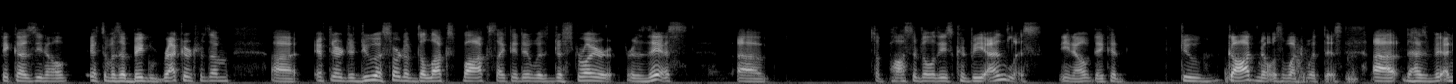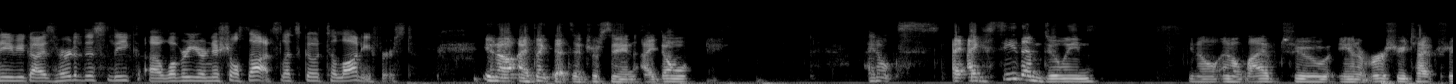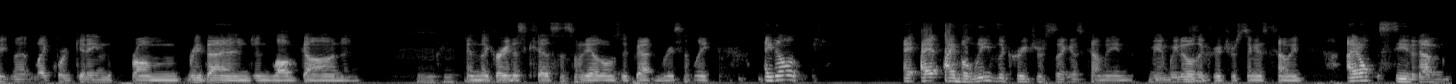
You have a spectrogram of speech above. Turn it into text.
because you know it was a big record for them, uh, if they're to do a sort of deluxe box like they did with Destroyer for this, uh, the possibilities could be endless. You know, they could do God knows what with this. Uh, has any of you guys heard of this leak? Uh, what were your initial thoughts? Let's go to Lonnie first. You know, I think that's interesting. I don't, I don't, I see them doing, you know, an Alive 2 anniversary type treatment like we're getting from Revenge and Love Gun and Mhm. and The Greatest Kiss and some of the other ones we've gotten recently. I don't. I, I, I believe the creatures thing is coming. I mean, we know the creatures thing is coming. I don't see them.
